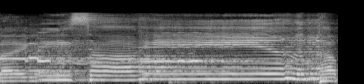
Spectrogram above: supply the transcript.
Lệnh sai thập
